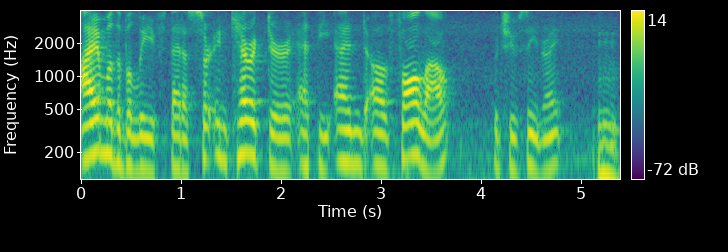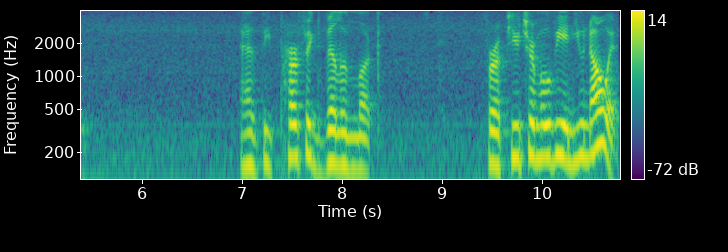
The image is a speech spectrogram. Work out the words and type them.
I am of the belief that a certain character at the end of Fallout, which you've seen, right, Mhm. has the perfect villain look for a future movie, and you know it.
